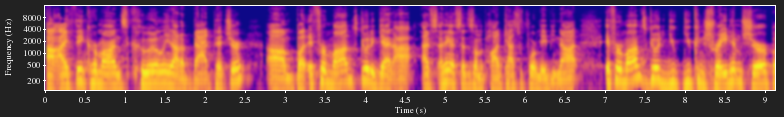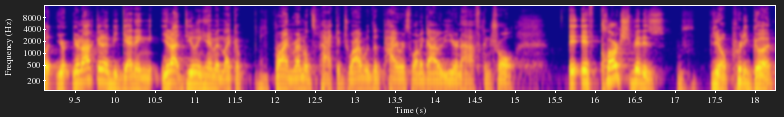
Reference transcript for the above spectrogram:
I, think Germán's clearly not a bad pitcher. Um, but if Germán's good again, I, i think I've said this on the podcast before, maybe not. If Germán's good, you you can trade him, sure, but you're you're not gonna be getting you're not dealing him in like a Bryan Reynolds package. Why would the Pirates want a guy with a year and a half control? If Clarke Schmidt is you know pretty good,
